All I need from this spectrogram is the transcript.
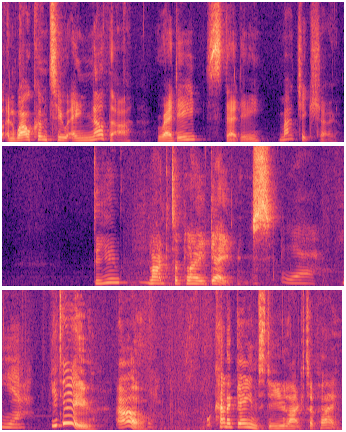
and welcome to another Ready, Steady Magic Show. Do you like to play games? Yeah. Yeah. You do? Oh. Yeah. What kind of games do you like to play?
